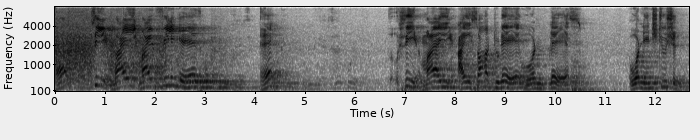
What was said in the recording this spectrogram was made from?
Huh? see, my my feeling is, eh? See, my I saw today one place, one institution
